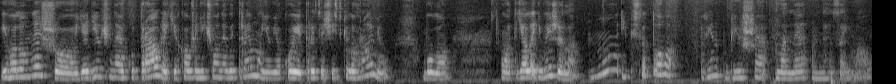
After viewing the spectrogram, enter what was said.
І головне, що я дівчина, яку травлять, яка вже нічого не витримує, в якої 36 кілограмів було. От, я ледь вижила. Ну, і після того він більше мене не займав.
